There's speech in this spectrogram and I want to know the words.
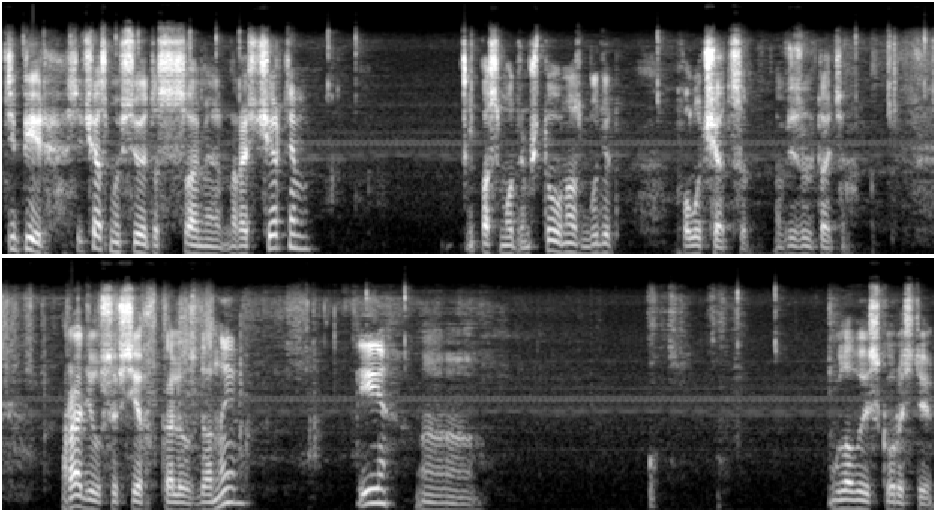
Теперь, сейчас мы все это с вами расчертим. И посмотрим, что у нас будет получаться в результате. Радиусы всех колес даны. И э, угловые скорости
